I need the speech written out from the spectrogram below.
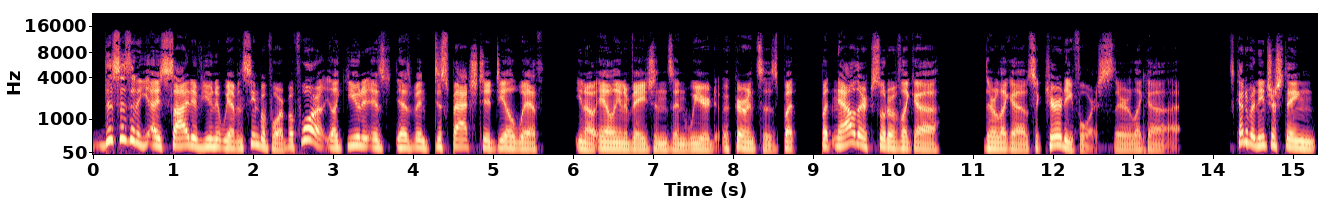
this isn't a, a side of Unit we haven't seen before. Before, like Unit is has been dispatched to deal with you know alien invasions and weird occurrences, but but now they're sort of like a they're like a security force. They're like a it's kind of an interesting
